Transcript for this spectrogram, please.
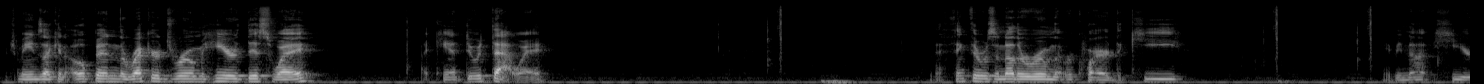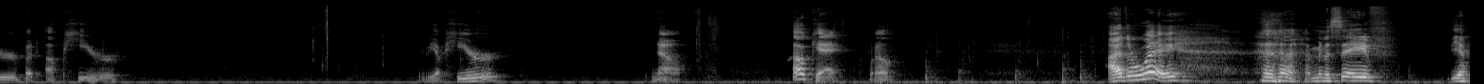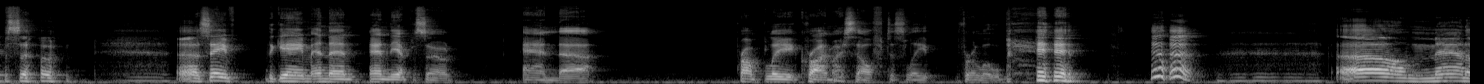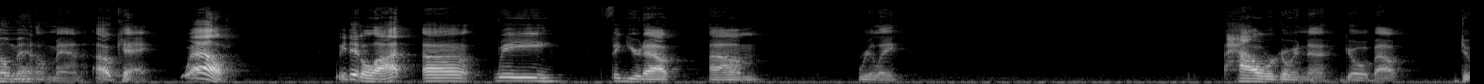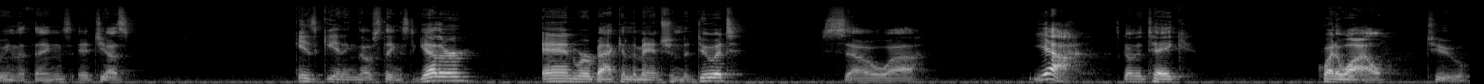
Which means I can open the records room here this way. I can't do it that way. I think there was another room that required the key. Maybe not here, but up here. Maybe up here? No. Okay, well. Either way, I'm going to save the episode. Uh, save the game and then end the episode. And uh, promptly cry myself to sleep for a little bit. oh man, oh man, oh man. Okay. Well, we did a lot. Uh, we figured out um, really how we're going to go about doing the things. It just is getting those things together, and we're back in the mansion to do it. So, uh, yeah, it's going to take quite a while to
